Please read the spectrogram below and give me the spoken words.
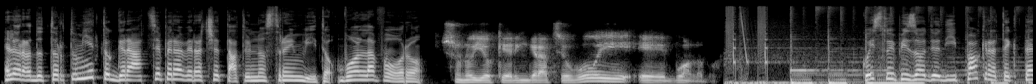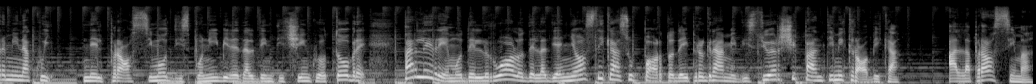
E allora, dottor Tumietto, grazie per aver accettato il nostro invito. Buon lavoro. Sono io che ringrazio voi e buon lavoro. Questo episodio di Ippocratec termina qui. Nel prossimo, disponibile dal 25 ottobre, parleremo del ruolo della diagnostica a supporto dei programmi di stewardship antimicrobica. Alla prossima!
